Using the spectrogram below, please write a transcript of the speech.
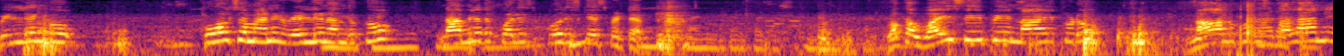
బిల్డింగు కోల్చమని వెళ్ళినందుకు నా మీద పోలీస్ పోలీస్ కేసు పెట్టారు. ఒక వైసీపీ నాయకుడు నాలుగు స్థలాన్ని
